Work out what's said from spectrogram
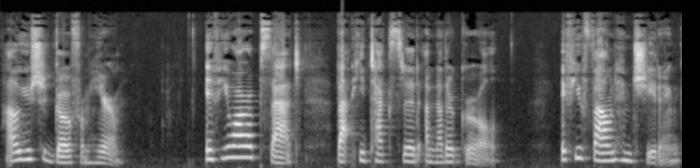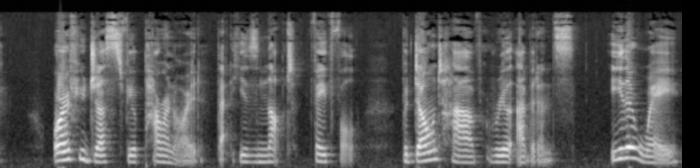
how you should go from here. If you are upset that he texted another girl, if you found him cheating, or if you just feel paranoid that he is not faithful but don't have real evidence, either way,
